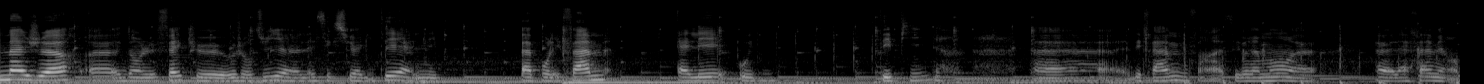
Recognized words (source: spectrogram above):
majeur dans le fait qu'aujourd'hui, la sexualité, elle n'est pas pour les femmes, elle est au dépit des femmes. Enfin, c'est vraiment euh, la femme est un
